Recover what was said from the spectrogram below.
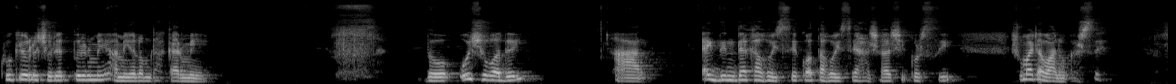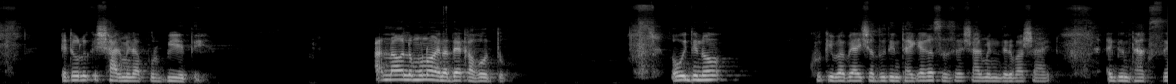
খুকি হলো শরীয়তপুরের মেয়ে, আমি হলাম ঢাকার মেয়ে। তো ওই সুবাদেই আর একদিন দেখা হয়েছে কথা হয়েছে হাসাহাসি করছি। সময়টা ভালো কাটছে। এটা হলো কি শারমিনাপুর বিয়েতে। আর না হলে মনে হয় না দেখা হতো। তো ওই দিনও খুকিভাবে আইসা দুদিন থেকে গেছে শারমিনদের বাসায়। একদিন থাকছে,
